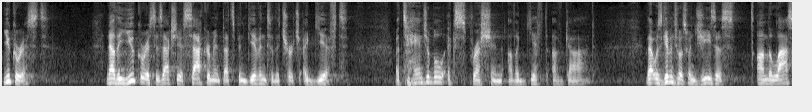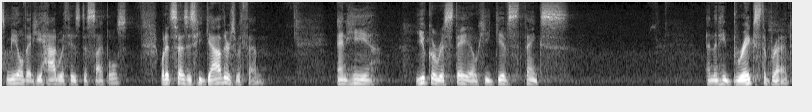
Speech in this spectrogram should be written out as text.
Eucharist. Now, the Eucharist is actually a sacrament that's been given to the church, a gift, a tangible expression of a gift of God. That was given to us when Jesus, on the last meal that he had with his disciples, what it says is he gathers with them and he, Eucharisteo, he gives thanks. And then he breaks the bread.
